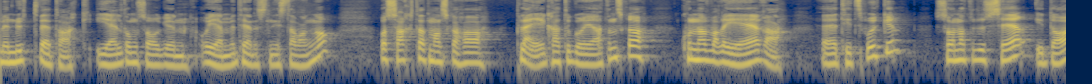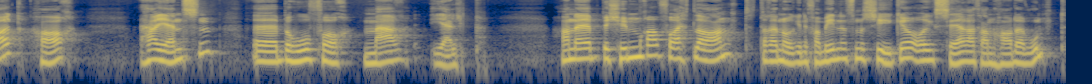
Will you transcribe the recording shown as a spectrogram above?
minuttvedtak i eldreomsorgen og hjemmetjenesten i Stavanger, og sagt at man skal ha pleiekategorier. At en skal kunne variere eh, tidsbruken, sånn at du ser i dag har herr Jensen eh, behov for mer hjelp. Han er bekymra for et eller annet. Det er noen i familien som er syke, og jeg ser at han har det vondt.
